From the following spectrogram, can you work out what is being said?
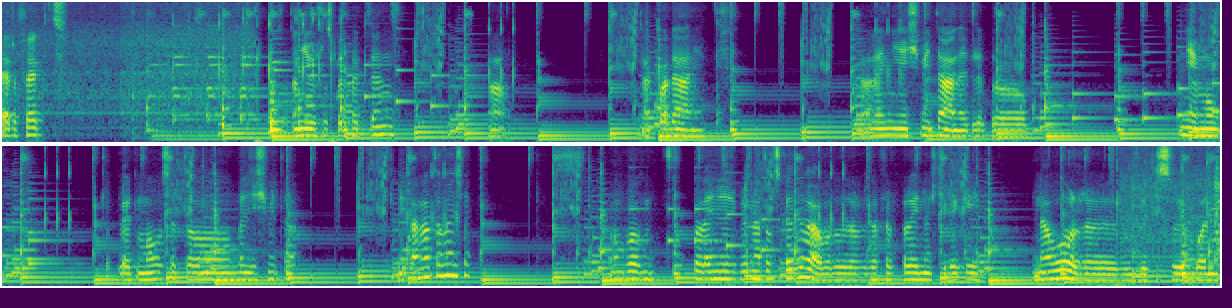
Perfekt. Tam nie wyszło z perfektem? O. Nakładanie. Ale nie śmietany, tylko... Nie, mu... Chocolate mousse to będzie śmietana. Śmietana to będzie? No bo kolejność by na to wskazywała, bo to zawsze w kolejności w jakiej nałożę wypisuję błędy.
